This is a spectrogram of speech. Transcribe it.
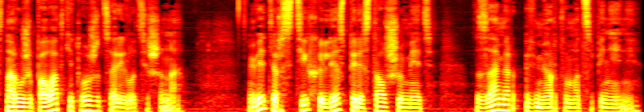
Снаружи палатки тоже царила тишина. Ветер стих, и лес перестал шуметь, замер в мертвом оцепенении.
